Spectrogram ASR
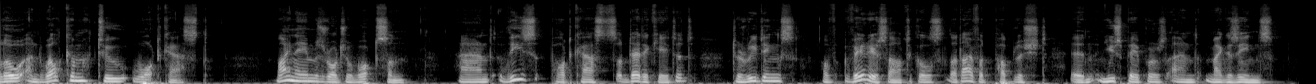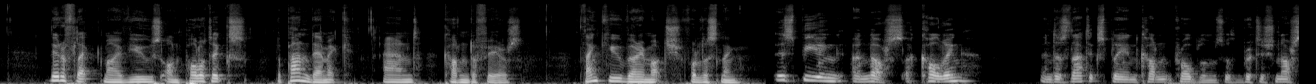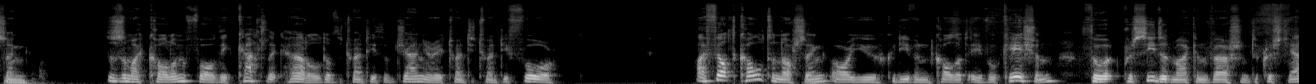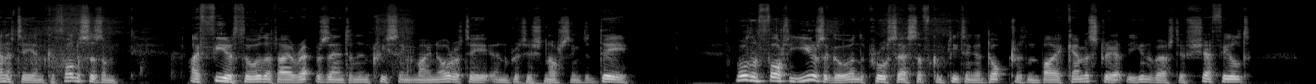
Hello and welcome to Whatcast. My name is Roger Watson, and these podcasts are dedicated to readings of various articles that I've had published in newspapers and magazines. They reflect my views on politics, the pandemic, and current affairs. Thank you very much for listening. Is being a nurse a calling? And does that explain current problems with British nursing? This is my column for the Catholic Herald of the 20th of January 2024. I felt called to nursing, or you could even call it a vocation, though it preceded my conversion to Christianity and Catholicism. I fear, though, that I represent an increasing minority in British nursing today. More than 40 years ago, in the process of completing a doctorate in biochemistry at the University of Sheffield,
